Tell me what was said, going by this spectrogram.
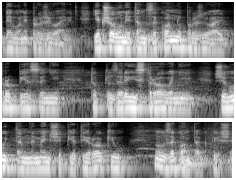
де вони проживають. Якщо вони там законно проживають, прописані, тобто зареєстровані, живуть там не менше п'яти років. Ну, закон так пише.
